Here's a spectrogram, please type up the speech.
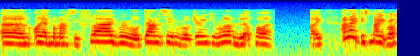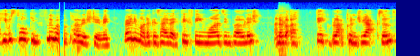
Um, I had my massive flag. We were all dancing, we were all drinking, we were all having a little party. I made this mate, right? He was talking fluent Polish to me. Bearing in mind, I can say about 15 words in Polish, and I've got a thick black country accent.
